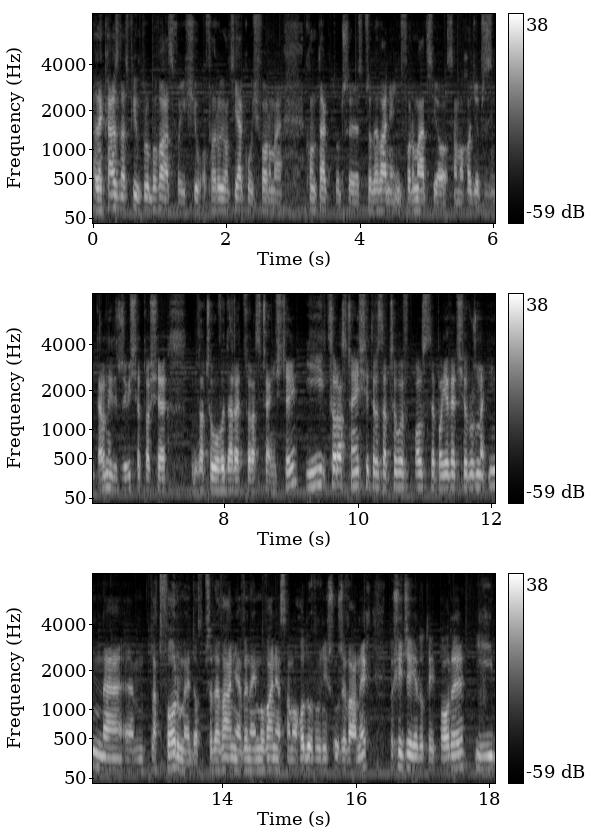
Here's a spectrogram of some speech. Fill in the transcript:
ale każda z firm próbowała swoich sił, oferując jakąś formę kontaktu czy sprzedawania informacji o samochodzie przez internet. I rzeczywiście to się zaczęło wydarzać coraz częściej i coraz częściej też zaczęły w Polsce pojawiać się różne inne platformy do sprzedawania, wynajmowania samochodów, również używanych. To się dzieje do tej pory i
